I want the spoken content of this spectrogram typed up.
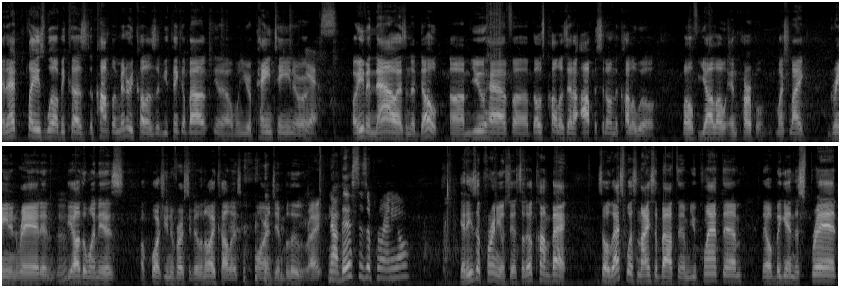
And that plays well because the complementary colors, if you think about, you know, when you're painting or, Yes. or even now as an adult, um, you have uh, those colors that are opposite on the color wheel, both yellow and purple, much like green and red. And Mhm. the other one is, of course, University of Illinois colors, orange and blue, right? Now, this is a perennial. Yeah, these are perennials here, so they'll come back. So that's what's nice about them. You plant them, they'll begin to spread.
